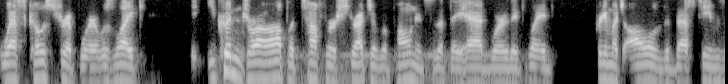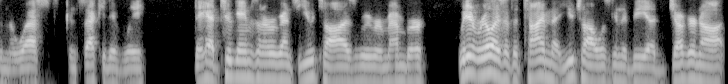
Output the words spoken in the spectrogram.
West Coast trip where it was like you couldn't draw up a tougher stretch of opponents that they had where they played pretty much all of the best teams in the West consecutively. They had two games in a row against Utah, as we remember we didn't realize at the time that Utah was going to be a juggernaut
